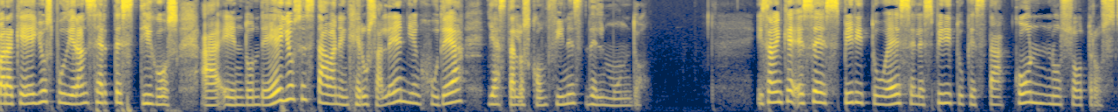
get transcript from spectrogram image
para que ellos pudieran ser testigos ah, en donde ellos estaban, en Jerusalén y en Judea y hasta los confines del mundo. Y saben que ese espíritu es el espíritu que está con nosotros.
